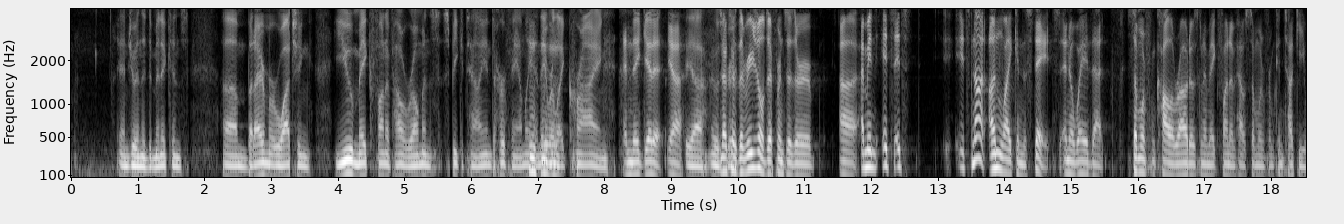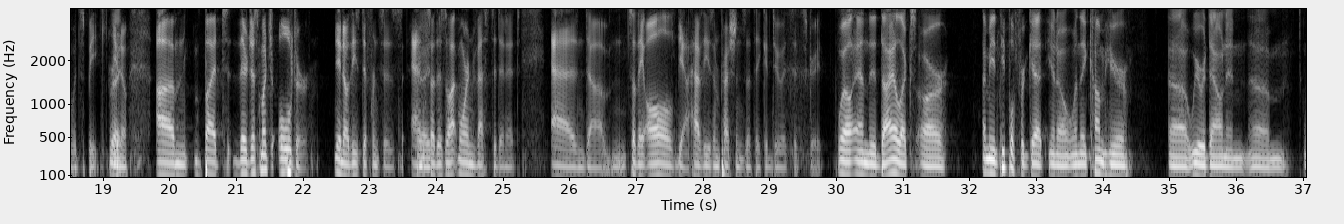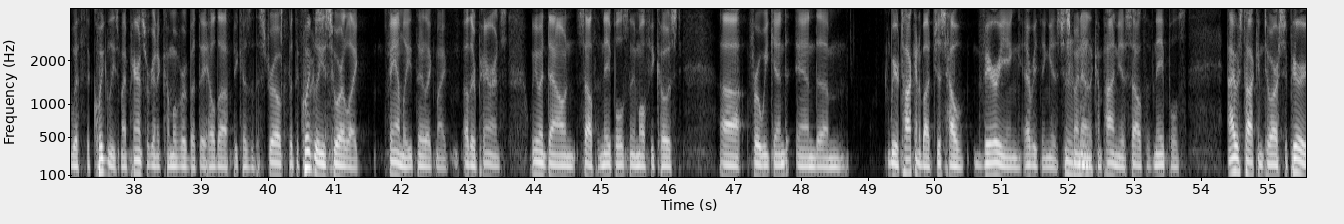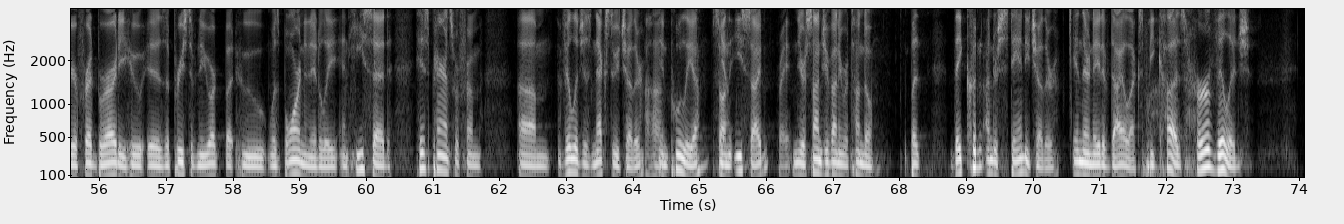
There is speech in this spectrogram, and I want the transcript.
and joined the Dominicans. Um, but I remember watching you make fun of how Romans speak Italian to her family, and they were like crying. and they get it. Yeah, Yeah, it was no because the regional differences are. Uh, I mean, it's it's it's not unlike in the states in a way that someone from Colorado is going to make fun of how someone from Kentucky would speak. You know, um, but they're just much older. You know these differences, and Right. so there's a lot more invested in it, and um, so they all yeah have these impressions that they can do. It's it's great. Well, and the dialects are, I mean, people forget, you know, when they come here, uh, we were down in, um, with the Quigleys. My parents were going to come over, but they held off because of the stroke. But the Quigleys, who are like family, they're like my other parents, we went down south of Naples, the Amalfi Coast, uh, for a weekend. And, um, we were talking about just how varying everything is, just going down to the Campania south of Naples. I was talking to our superior, Fred Berardi, who is a priest of New York, but who was born in Italy, and he said his parents were from um, villages next to each other in Puglia, so on the east side, Right. near San Giovanni Rotondo, but they couldn't understand each other in their native dialects because her village,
